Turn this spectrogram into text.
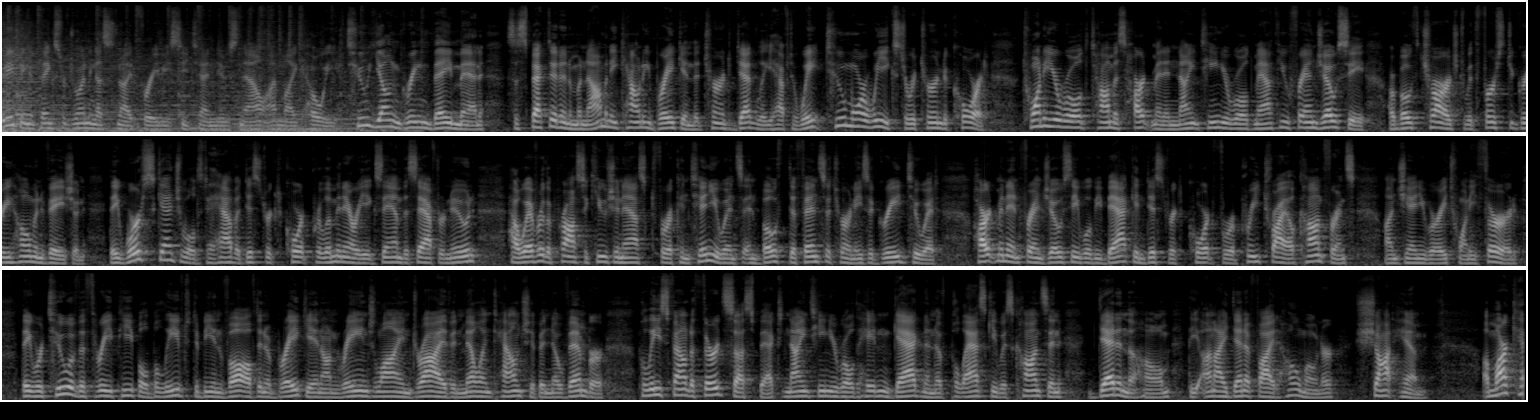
Good evening and thanks for joining us tonight for ABC 10 News Now. I'm Mike Hoey. Two young Green Bay men suspected in a Menominee County break-in that turned deadly have to wait two more weeks to return to court. 20-year-old Thomas Hartman and 19-year-old Matthew Frangiosi are both charged with first-degree home invasion. They were scheduled to have a district court preliminary exam this afternoon. However, the prosecution asked for a continuance and both defense attorneys agreed to it. Hartman and Frangiosi will be back in district court for a pre-trial conference on January 23rd. They were two of the three people believed to be involved in a break-in on Range Line Drive in Mellen Township in November. Police found a third suspect, 19-year-old Hayden Gagnon of Pulaski, Wisconsin, dead in the home. The unidentified homeowner shot him. A Marquette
